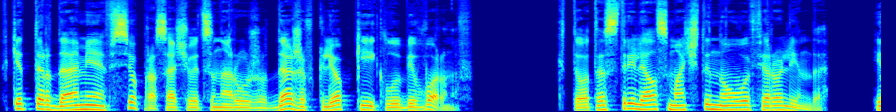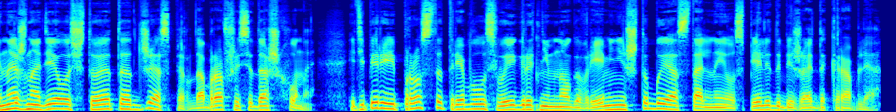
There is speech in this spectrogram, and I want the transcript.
В Кеттердаме все просачивается наружу, даже в клёпке и клубе воронов. Кто-то стрелял с мачты нового Феролинда. Инеж надеялась, что это Джеспер, добравшийся до шхуны, и теперь ей просто требовалось выиграть немного времени, чтобы и остальные успели добежать до корабля.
